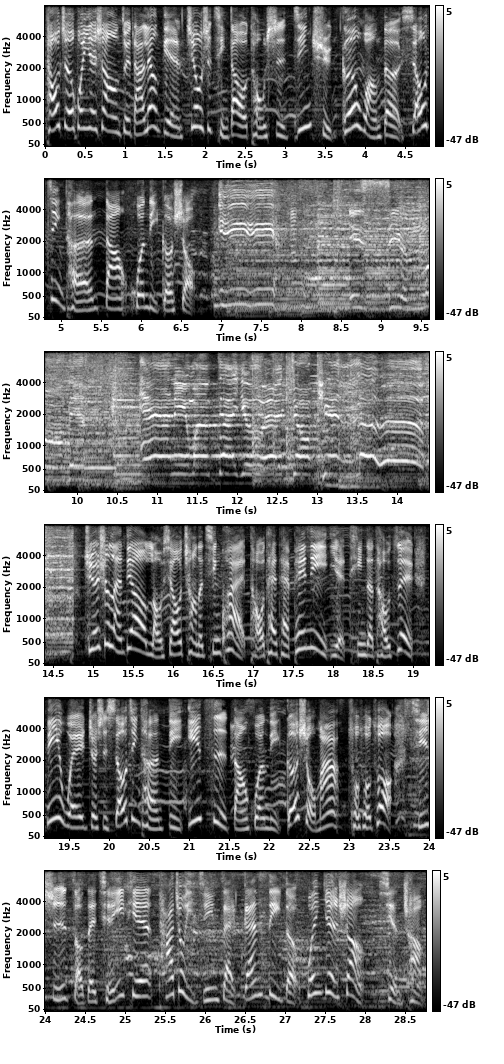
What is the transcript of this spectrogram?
陶喆婚宴上最大亮点就是请到同是金曲歌王的萧敬腾当婚礼歌手。爵士蓝调，老萧唱的轻快，陶太太 Penny 也听得陶醉。你以为这是萧敬腾第一次当婚礼歌手吗？错错错！其实早在前一天，他就已经在甘地的婚宴上献唱。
